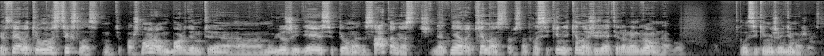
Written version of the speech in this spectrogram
Ir tai yra kilnus tikslas. Nu, tipo, aš noriu onboardinti uh, naujus žaidėjus į pilną visatą, nes net nėra kinas, tarsi klasikinį kiną žiūrėti yra lengviau negu klasikinį žaidimą žaisti.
